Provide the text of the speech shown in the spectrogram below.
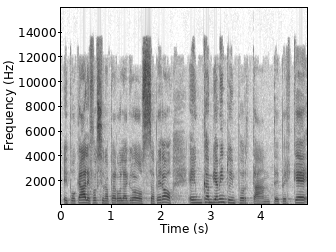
epocale, forse una parola grossa, però è un cambiamento importante perché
